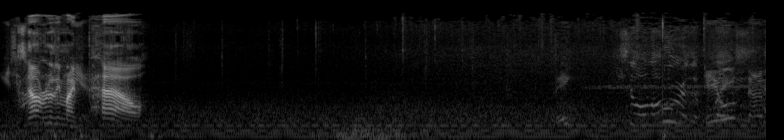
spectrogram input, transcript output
He's not really my pal. He's all over the place. I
